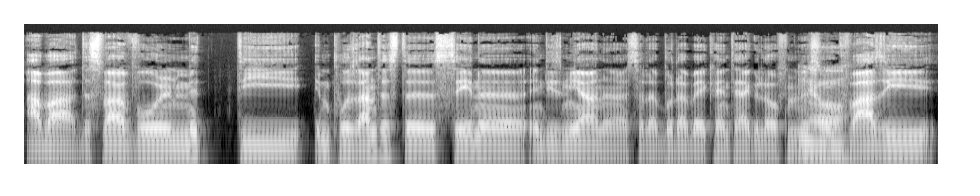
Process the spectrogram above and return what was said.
aber das war wohl mit die imposanteste Szene in diesem Jahr, ne, als er da Buddha Baker hinterhergelaufen ist jo. und quasi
